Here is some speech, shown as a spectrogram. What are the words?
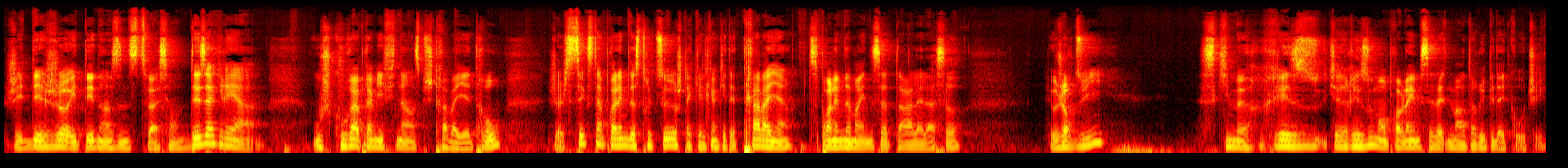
J'ai déjà été dans une situation désagréable où je courais après mes finances puis je travaillais trop. Je sais que c'est un problème de structure, j'étais quelqu'un qui était travaillant, petit problème de mindset parallèle à ça. Et aujourd'hui, ce qui me résout, mon problème, c'est d'être mentoré puis d'être coaché.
